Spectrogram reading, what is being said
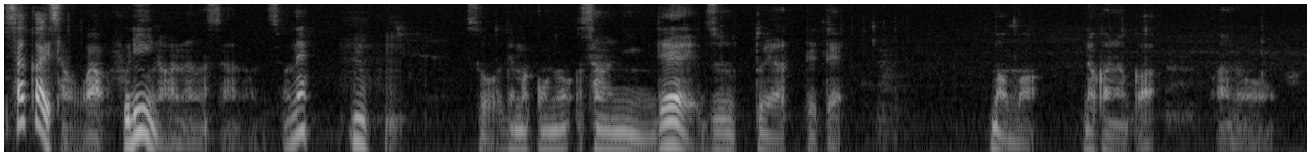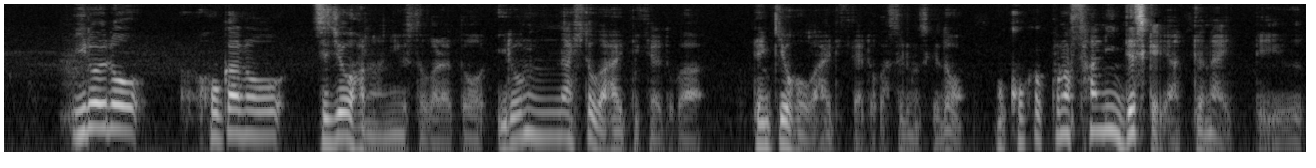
酒井さんはフリーのアナウンサーなんですよね。うん、うん。そう。で、まあ、この3人でずっとやってて、まあまあ、なかなか、あの、いろいろ他の地上波のニュースとかだと、いろんな人が入ってきたりとか、天気予報が入ってきたりとかするんですけど、こここの3人でしかやってないっていう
